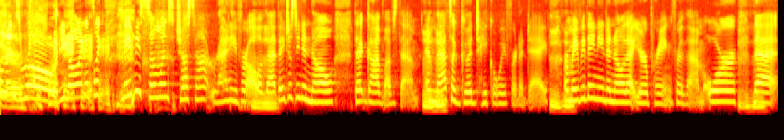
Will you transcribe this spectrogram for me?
Romans there. road, you know, and it's like maybe someone's just not ready for all of Mm-hmm. that. They just need to know that God loves them, and that's a good takeaway for today. Mm-hmm. Or maybe they need to know that you're praying for them, or Mm-hmm. that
